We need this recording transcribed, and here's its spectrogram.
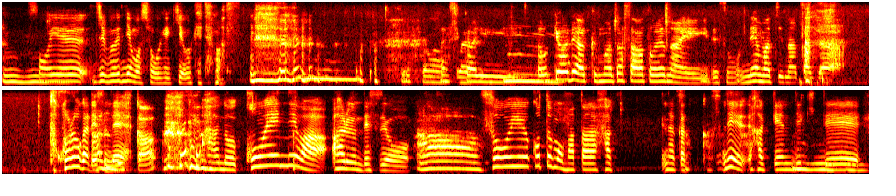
うんそういう自分にも衝撃を受けてます。確かに。うん。東京では熊田さは取れないですもんね街中じゃ。ところがですあるんですねか？あの公園にはあるんですよ。ああ、そういうこともまたはなんかね発見できて、うんうん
